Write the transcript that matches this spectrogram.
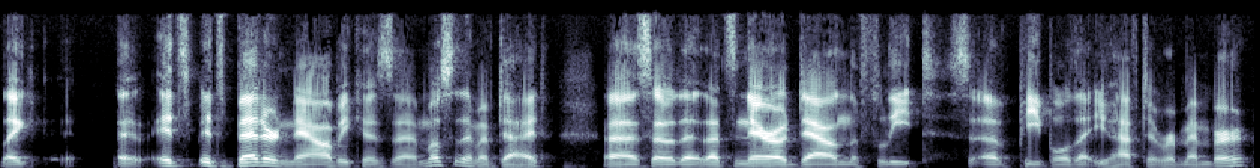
like it's it's better now because uh, most of them have died, uh, so that that's narrowed down the fleet of people that you have to remember.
